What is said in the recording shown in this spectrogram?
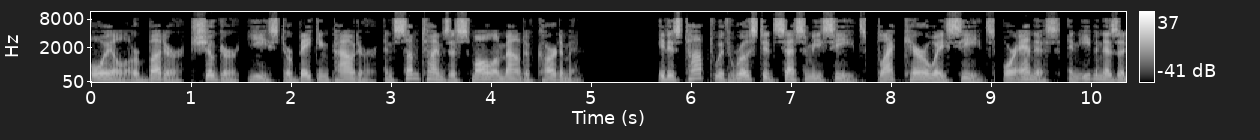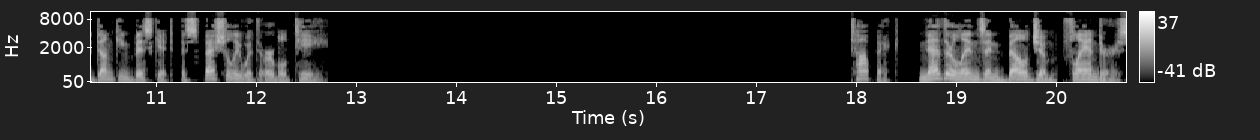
oil or butter, sugar, yeast or baking powder, and sometimes a small amount of cardamom. It is topped with roasted sesame seeds, black caraway seeds, or anise, and eaten as a dunking biscuit, especially with herbal tea. Netherlands and Belgium Flanders.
